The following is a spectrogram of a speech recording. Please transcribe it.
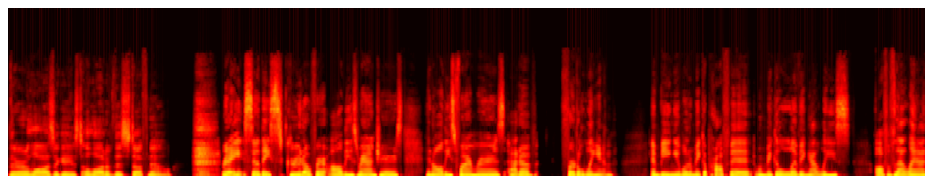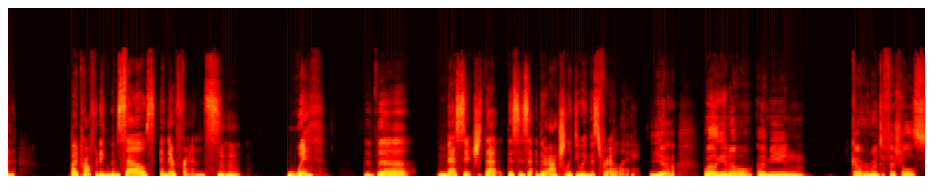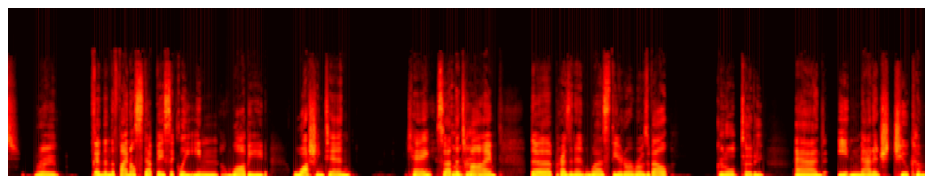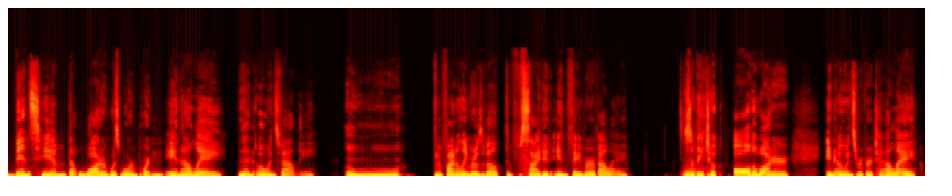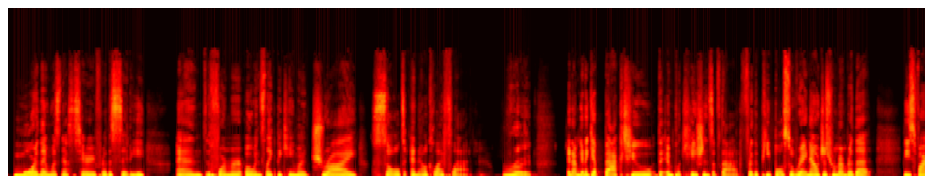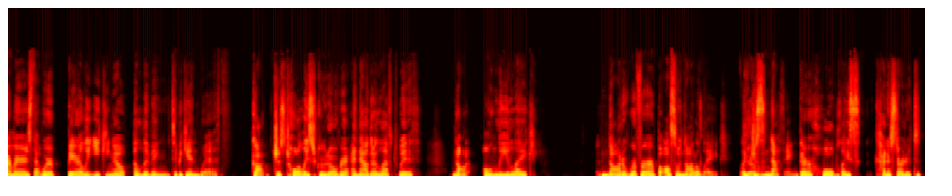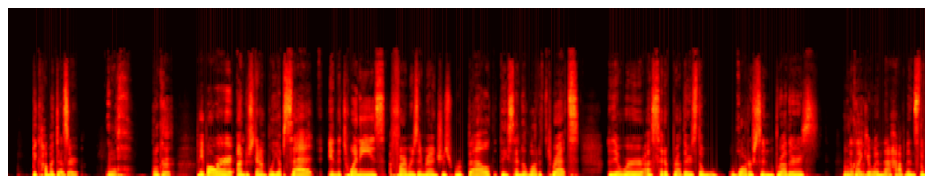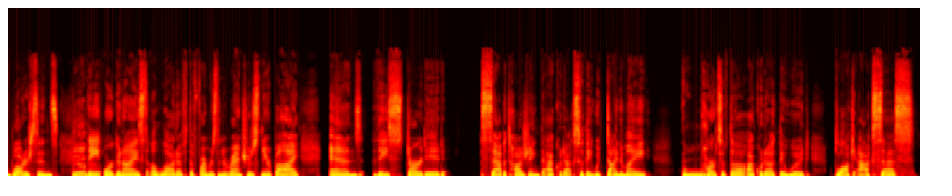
there are laws against a lot of this stuff now. Right? So they screwed over all these ranchers and all these farmers out of fertile land and being able to make a profit or make a living at least off of that land by profiting themselves and their friends mm-hmm. with the message that this is they're actually doing this for LA. Yeah. Well, you know, I mean, government officials, right? And then the final step basically, Eaton lobbied Washington. Okay. So at the okay. time, the president was Theodore Roosevelt. Good old Teddy. And Eaton managed to convince him that water was more important in LA than Owens Valley. Oh. And finally, Roosevelt decided in favor of LA. So they took all the water in Owens River to LA, more than was necessary for the city. And the former Owens Lake became a dry, salt, and alkali flat. Right. And I'm going to get back to the implications of that for the people. So, right now, just remember that these farmers that were barely eking out a living to begin with got just totally screwed over. And now they're left with not only like not a river, but also not a lake. Like yeah. just nothing. Their whole place kind of started to become a desert. Ugh. Okay. People were understandably upset. In the 20s, farmers and ranchers rebelled. They sent a lot of threats. there were a set of brothers, the Watterson brothers. I like it when that happens, the Wattersons. Yeah. They organized a lot of the farmers and the ranchers nearby and they started sabotaging the aqueduct. So they would dynamite Ooh. parts of the aqueduct, they would block access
